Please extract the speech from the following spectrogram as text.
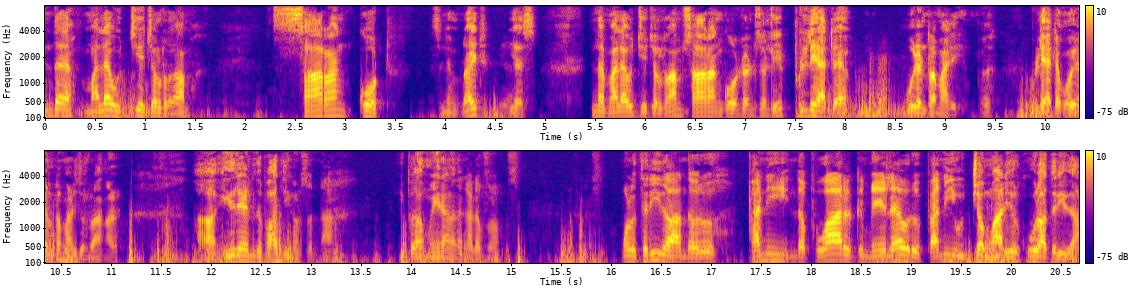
இந்த மலை உச்சியை சொல்கிறதாம் சாராங்கோட். ரைட் எஸ் இந்த மலை உச்சியை சொல்கிறதாம் சாராங்கோட்னு சொல்லி பிள்ளையாட்ட ஊருன்ற மாதிரி பிள்ளையாட்ட கோயில்ன்ற மாதிரி சொல்கிறாங்க இதில் இருந்து பார்த்தீங்கன்னு சொன்னால் இப்போ தான் மெயினானதை காட்டப்போகிறோம் உங்களுக்கு தெரியுதா அந்த ஒரு பனி இந்த புகாருக்கு மேலே ஒரு பனி உச்சம் மாதிரி ஒரு கூறா தெரியுதா?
